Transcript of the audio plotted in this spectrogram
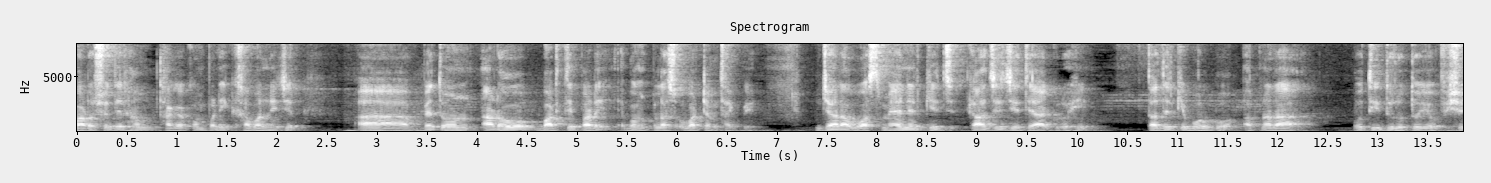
বারোশো দেড়হাম, থাকা কোম্পানি খাবার নিজের। বেতন আরও বাড়তে পারে এবং প্লাস ওভারটাইম থাকবে। যারা ওয়াচম্যানের কাজে যেতে আগ্রহী, তাদেরকে বলব আপনারা অতি দ্রুতই অফিসে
